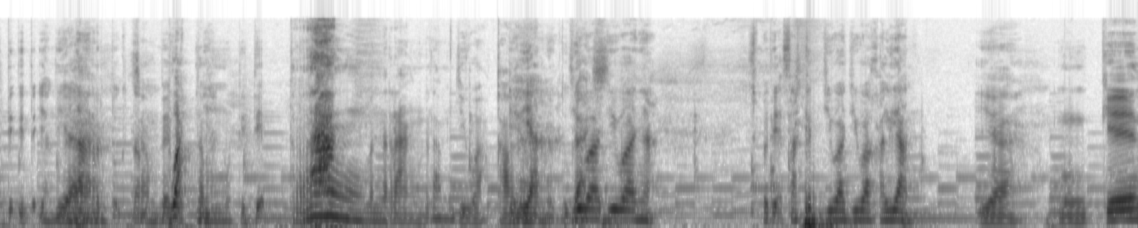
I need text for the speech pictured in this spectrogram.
titik-titik yang Ya, benar untuk kita sampai ketemu titik terang menerang dalam jiwa kalian Ya, itu guys. jiwa-jiwanya. Seperti sakit jiwa-jiwa kalian. Ya, mungkin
